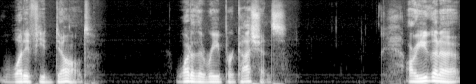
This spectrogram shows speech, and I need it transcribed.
what if you don't? what are the repercussions? Are you going to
